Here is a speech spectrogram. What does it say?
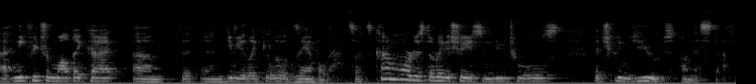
uh, a neat feature of multi-cut um, and give you like a little example of that. So it's kind of more just a way to show you some new tools that you can use on this stuff.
